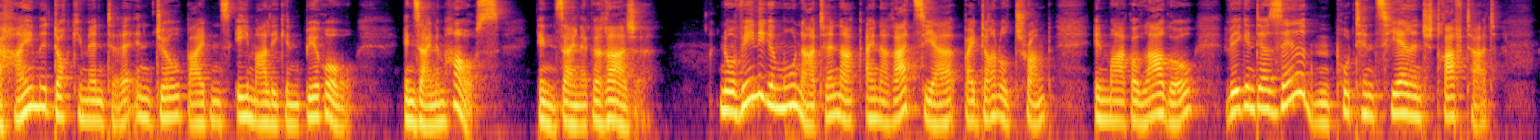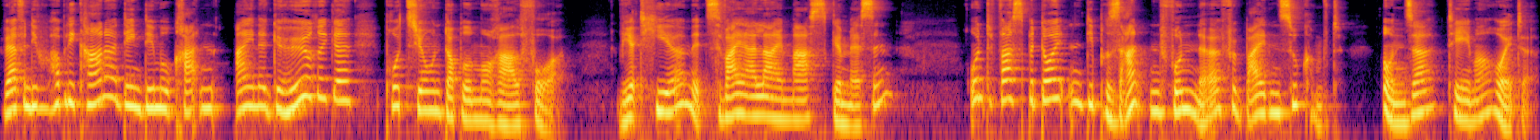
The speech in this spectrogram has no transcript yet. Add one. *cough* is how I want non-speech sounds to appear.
geheime Dokumente in Joe Bidens ehemaligen Büro, in seinem Haus, in seiner Garage. Nur wenige Monate nach einer Razzia bei Donald Trump in Mar-a-Lago wegen derselben potenziellen Straftat werfen die Republikaner den Demokraten eine gehörige Portion Doppelmoral vor. Wird hier mit zweierlei Maß gemessen? Und was bedeuten die brisanten Funde für beiden Zukunft? Unser Thema heute.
